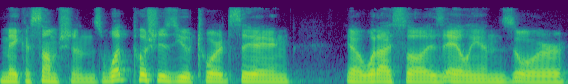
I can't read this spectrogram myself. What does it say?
make assumptions." What pushes you towards saying, "You know, what I saw is aliens," or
